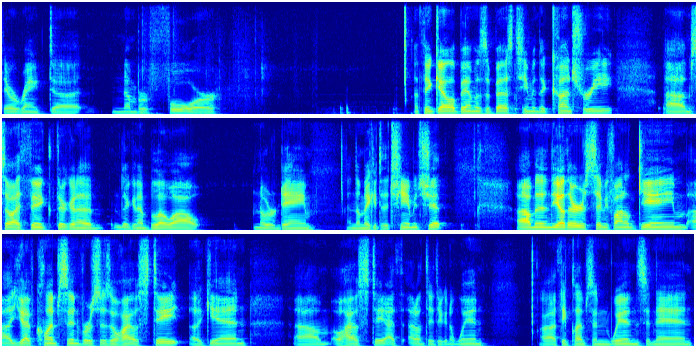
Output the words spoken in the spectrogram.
They were ranked uh, number four. I think Alabama's the best team in the country. Um, so I think they're gonna they're gonna blow out Notre Dame and they'll make it to the championship. Um, and then the other semifinal game, uh, you have Clemson versus Ohio State again. Um, Ohio State, I, th- I don't think they're going to win. Uh, I think Clemson wins, and then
